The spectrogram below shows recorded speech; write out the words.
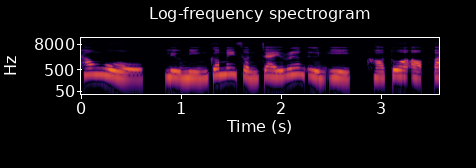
ช่องโหว่หลิวหมิงก็ไม่สนใจเรื่องอื่นอีก ขอตัวออกไป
